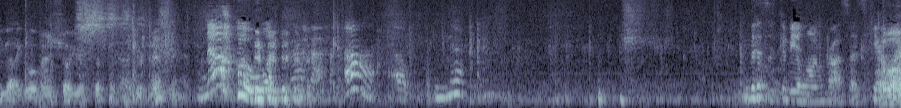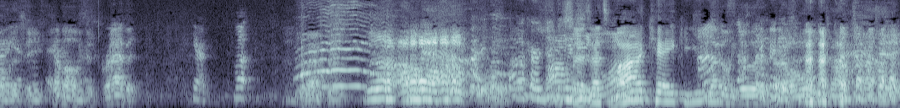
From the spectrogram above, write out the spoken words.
You gotta go over and show your sister how you're messy. No. Oh, oh, no. this is gonna be a long process. Here. Come on, Lucy. Come on, just grab it. I heard you. Says that's my cake. You I'm let Don't do it. sorry.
